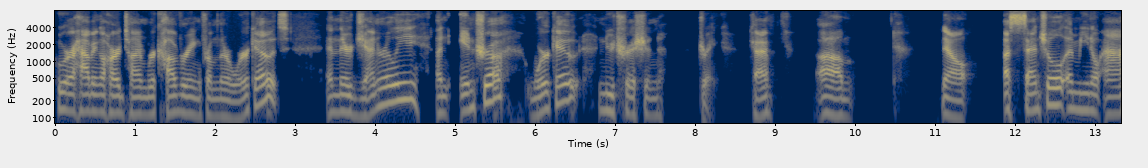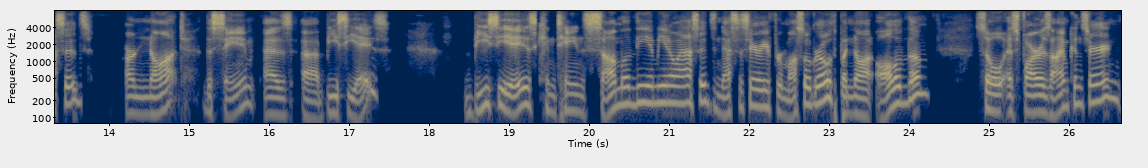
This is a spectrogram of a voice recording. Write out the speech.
who are having a hard time recovering from their workouts. And they're generally an intra workout nutrition drink. Okay. Um, now, essential amino acids are not the same as uh, BCAs. BCAs contain some of the amino acids necessary for muscle growth, but not all of them. So, as far as I'm concerned,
